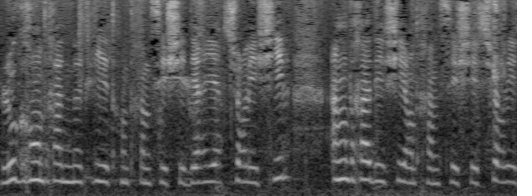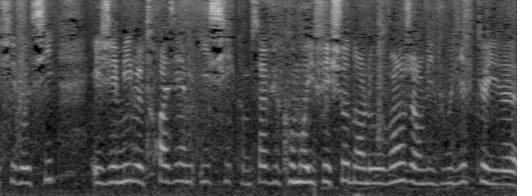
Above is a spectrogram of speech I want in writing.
le grand drap de notre lit est en train de sécher derrière sur les fils. Un drap des filles est en train de sécher sur les fils aussi. Et j'ai mis le troisième ici, comme ça vu comment il fait chaud dans le haut vent, j'ai envie de vous dire qu'il euh,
